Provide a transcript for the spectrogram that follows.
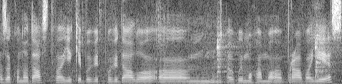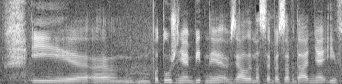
законодавства, яке би відповідало вимогам права єС, і потужні амбітні взяли на себе завдання і в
